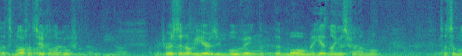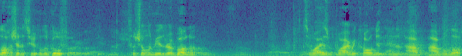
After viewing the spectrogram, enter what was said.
That's malacha tzricha lagufa. The person over here is removing the mum. He has no use for the mum. So it's a malacha shen tzricha lagufa. So it should only be a drabbana. So why is why are we calling it an av, av?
